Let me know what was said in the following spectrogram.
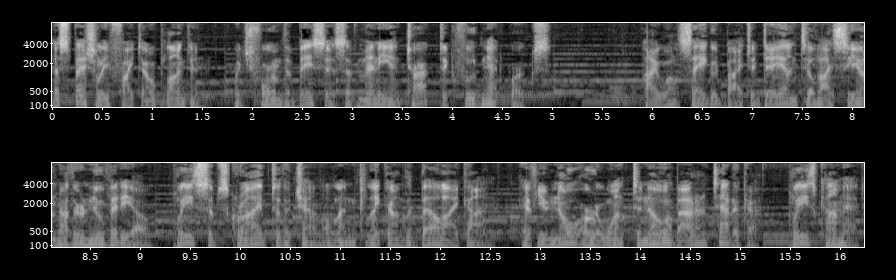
especially phytoplankton, which form the basis of many Antarctic food networks. I will say goodbye today until I see another new video. Please subscribe to the channel and click on the bell icon. If you know or want to know about Antarctica, please comment.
